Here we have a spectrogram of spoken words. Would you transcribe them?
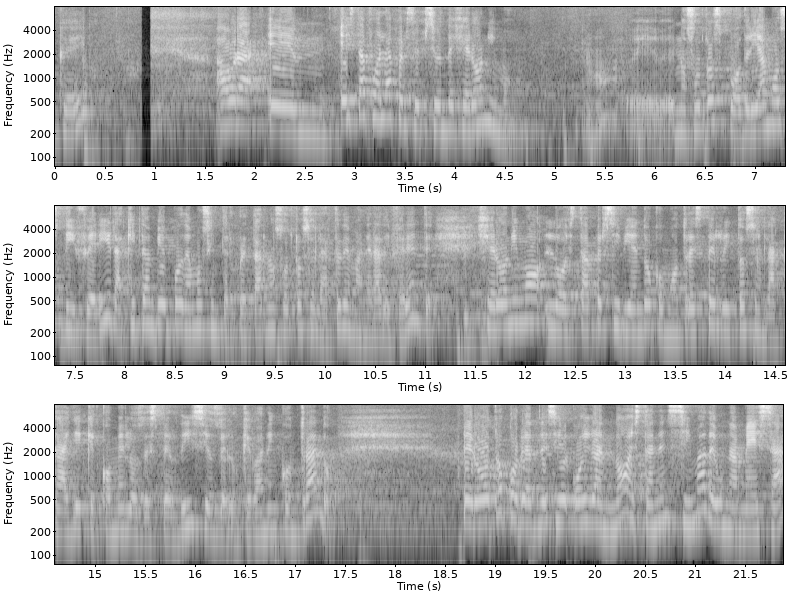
Ok. Ahora, eh, esta fue la percepción de Jerónimo. ¿no? Eh, nosotros podríamos diferir, aquí también podemos interpretar nosotros el arte de manera diferente. Jerónimo lo está percibiendo como tres perritos en la calle que comen los desperdicios de lo que van encontrando. Pero otro podría decir, oigan, no, están encima de una mesa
